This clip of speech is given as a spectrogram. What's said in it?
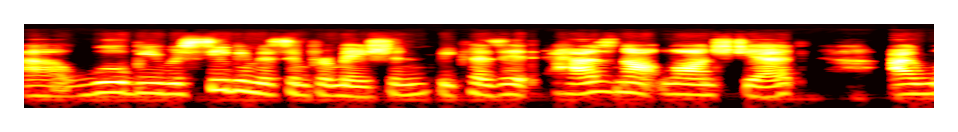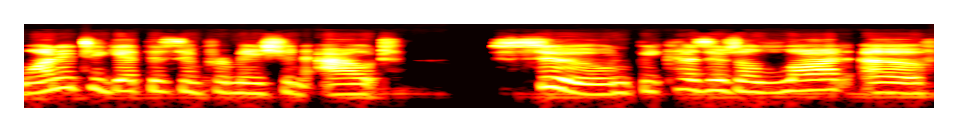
uh, will be receiving this information because it has not launched yet. I wanted to get this information out soon because there's a lot of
